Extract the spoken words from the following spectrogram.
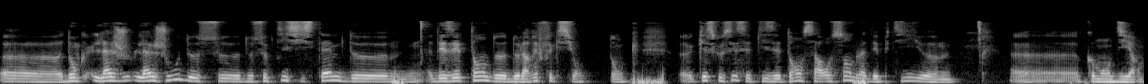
Euh, donc l'ajout de ce de ce petit système de des étangs de, de la réflexion. Donc euh, qu'est-ce que c'est ces petits étangs? Ça ressemble à des petits euh, euh, comment dire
